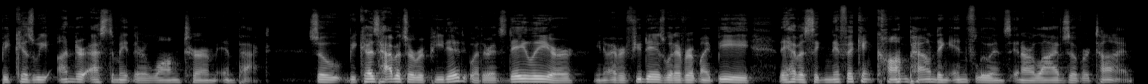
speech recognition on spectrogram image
because we underestimate their long-term impact. So because habits are repeated, whether it's daily or you know every few days, whatever it might be, they have a significant compounding influence in our lives over time.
